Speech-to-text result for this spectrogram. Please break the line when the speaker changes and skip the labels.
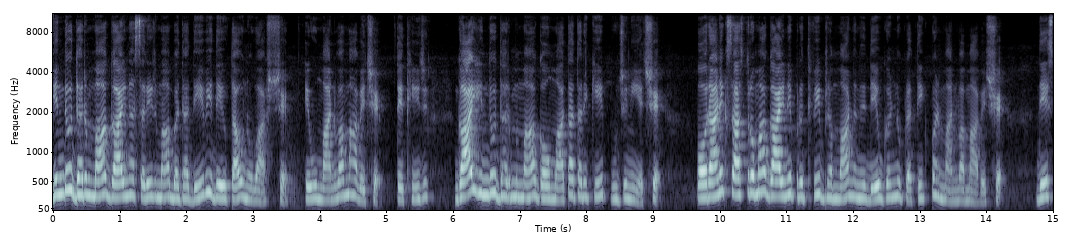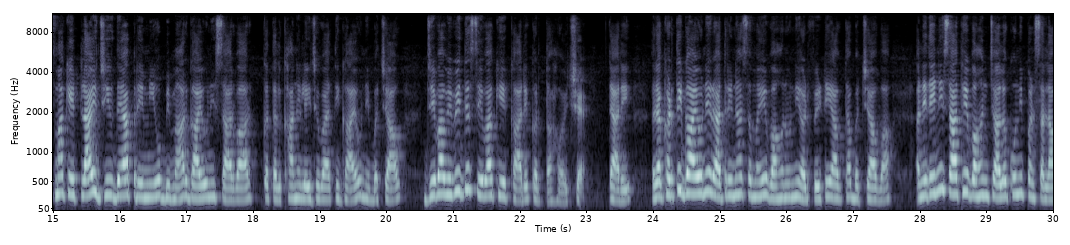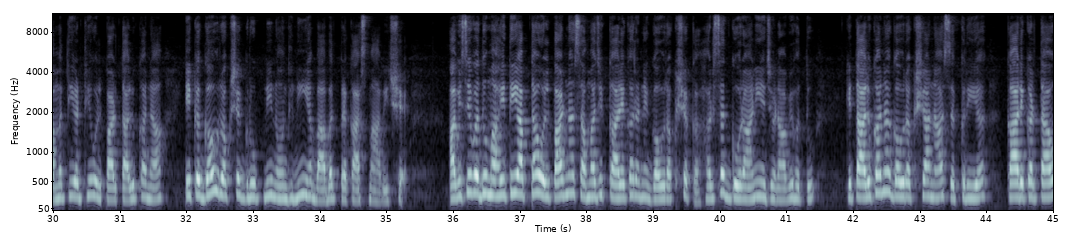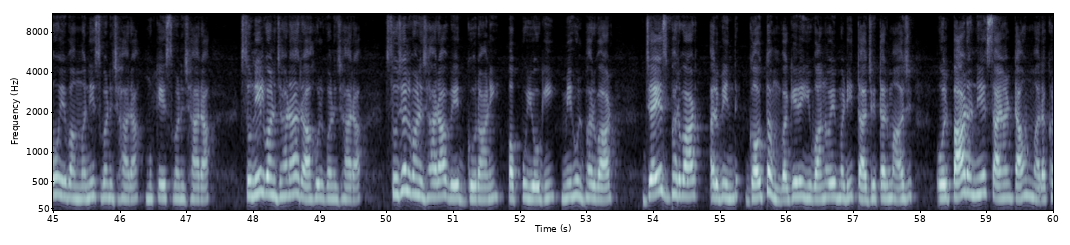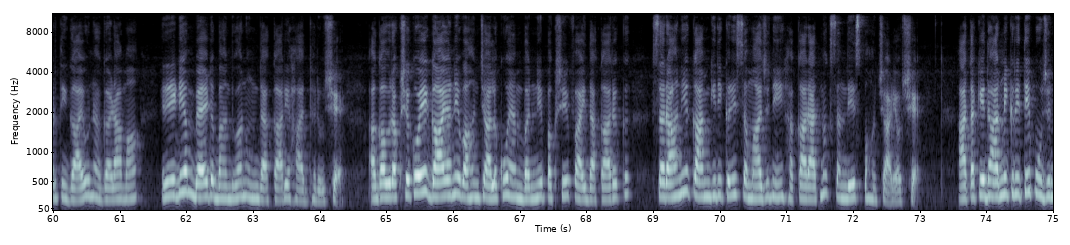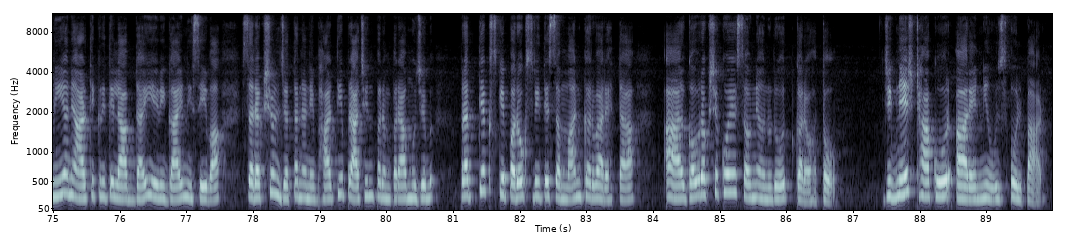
હિન્દુ ધર્મમાં ગાયના શરીરમાં બધા દેવી દેવતાઓનો વાસ છે, એવું માનવામાં આવે છે. તેથી જ ગાય હિન્દુ ધર્મમાં ગૌમાતા તરીકે પૂજનીય છે. પૌરાણિક શાસ્ત્રોમાં ગાયને પૃથ્વી, બ્રહ્માંડ અને દેવગણનું પ્રતીક પણ માનવામાં આવે છે. દેશમાં કેટલાય જીવદયા પ્રેમીઓ બીમાર ગાયોની સારવાર, કતલખાને લઈ જવાતી ગાયોને બચાવ જેવા વિવિધ સેવાકીય કાર્ય કરતા હોય છે. ત્યારે રખડતી ગાયોને રાત્રિના સમયે વાહનોની અડફેટે આવતા બચાવવા અને તેની સાથે વાહન ચાલકોની પણ સલામતી અર્થે ઓલપાડ તાલુકાના એક ગૌરક્ષક ગ્રુપની નોંધનીય બાબત પ્રકાશમાં આવી છે. આ વિશે વધુ માહિતી આપતા ઓલપાડના સામાજિક કાર્યકર અને ગૌરક્ષક હર્ષદ ગોરાણીએ જણાવ્યું હતું કે તાલુકાના ગૌરક્ષાના સક્રિય કાર્યકર્તાઓ એવા મનીષ વણઝારા, મુકેશ વણઝારા, સુનિલ વણઝારા રાહુલ વણઝારા, સુજલ વણઝારા, વેદ ગોરાણી, પપ્પુ યોગી, મેહુલ ભરવાડ જયેશ ભરવાડ, અરવિંદ, ગૌતમ વગેરે યુવાનોએ મળી તાજેતરમાં જ ઓલપાડ અને સાયણ ટાઉનમાં રખડતી ગાયોના ગળામાં રેડિયમ બેલ્ટ બાંધવાનું ઉમદા કાર્ય હાથ ધર્યું છે. અગાઉ રક્ષકોએ ગાય અને વાહન ચાલકો એમ બંને પક્ષે ફાયદાકારક, સરાહનીય કામગીરી કરી સમાજને હકારાત્મક સંદેશ પહોંચાડ્યો છે. આ તકે ધાર્મિક રીતે પૂજનીય અને આર્થિક રીતે લાભદાયી એવી ગાયની સેવા, સંરક્ષણ, જતન અને ભારતીય પ્રાચીન પરંપરા મુજબ પ્રત્યક્ષ કે પરોક્ષ રીતે સન્માન કરવા રહેતા આ ગૌરક્ષકોએ સૌને અનુરોધ કર્યો હતો. Jignesh Thakor R N news Olpad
